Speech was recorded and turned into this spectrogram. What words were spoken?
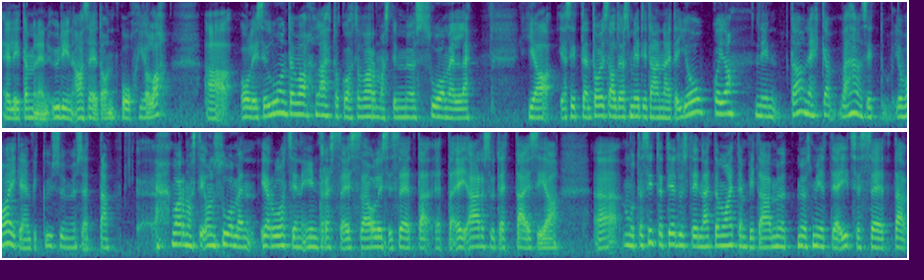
eli tämmöinen ydinaseeton Pohjola – olisi luonteva lähtökohta varmasti myös Suomelle. Ja, ja sitten toisaalta, jos mietitään näitä joukkoja, niin tämä on ehkä vähän sit jo vaikeampi kysymys, että varmasti on Suomen ja Ruotsin intresseissä olisi se, että, että ei ärsytettäisi ja mutta sitten tietysti näiden maiden pitää myös miettiä itse se, että,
